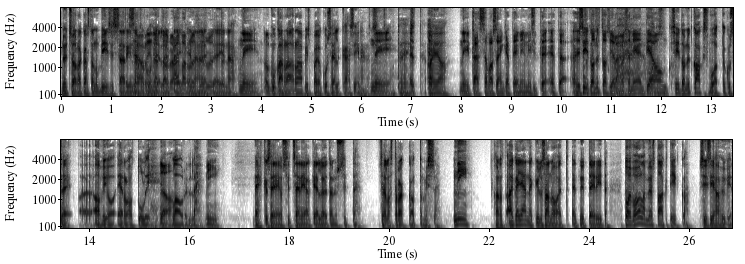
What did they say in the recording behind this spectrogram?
Nyt se on rakastanut biisissään se rinnalla on rinnat ruhjelle, on että ei aivan enää, ruhjelle- että ei enää. Niin. On Kuka ra- raapispa joku selkää siinä nyt Niin. sitten, mutta ei Et- sitten. Ai jaa. Niin, tässä vasen käteinen, niin sitten, että Siitä siitä on on nyt- tos, tosielämässä, niin en tiedä On- onko. Siitä on nyt kaksi vuotta, kun se avioero tuli Joo. Laurille. Niin. Ehkä se ei ole sitten sen jälkeen löytänyt sitten sellaista rakkautta, missä Niin. kannattaa. Aika jännä kyllä sanoa, että, että nyt ei riitä. Toi voi olla myös taktiikka, siis ihan hyvin.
